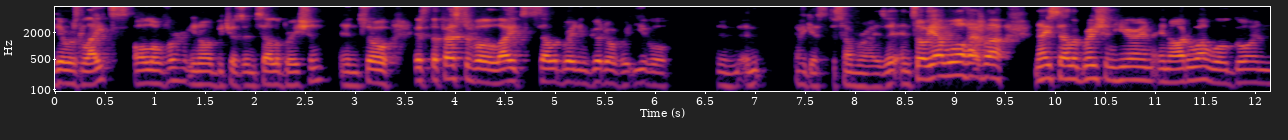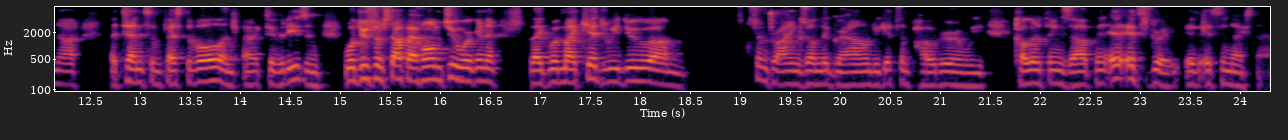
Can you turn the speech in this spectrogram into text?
there was lights all over, you know, because in celebration. And so it's the festival of lights celebrating good over evil. And, and I guess to summarize it. And so, yeah, we'll have a nice celebration here in, in Ottawa. We'll go and uh, attend some festival and activities, and we'll do some stuff at home too. We're gonna like with my kids, we do um, some drawings on the ground. We get some powder and we color things up, and it, it's great. It, it's a nice time.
